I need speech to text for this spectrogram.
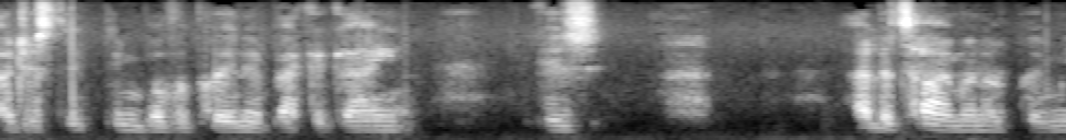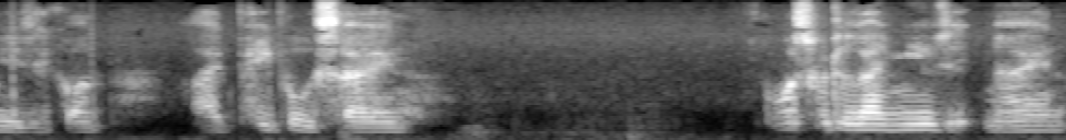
I just didn't bother putting it back again because at the time when I putting music on I had people saying, what's with the lame music man?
